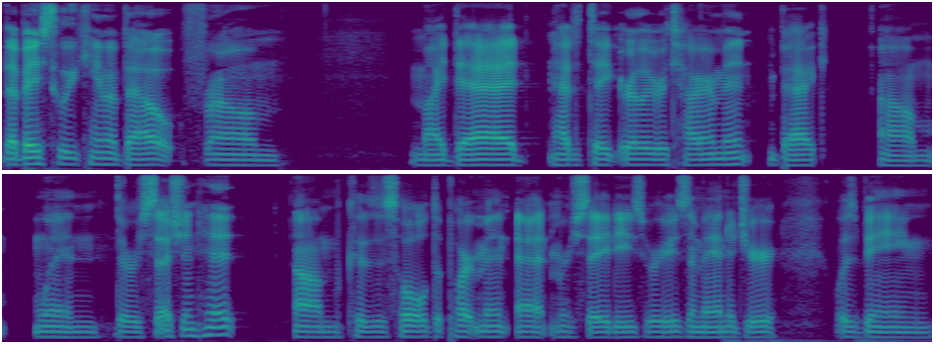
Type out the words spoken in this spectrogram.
that basically came about from my dad had to take early retirement back um, when the recession hit, because his whole department at Mercedes, where he was a manager, was being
